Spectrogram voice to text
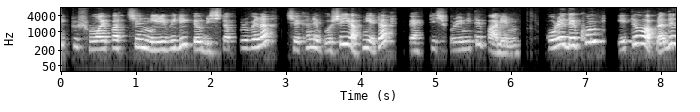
একটু সময় পাচ্ছেন নিরিবিলি, কেউ ডিস্টার্ব করবে না, সেখানে বসেই আপনি এটা প্র্যাকটিস করে নিতে পারেন। করে দেখুন, এতেও আপনাদের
